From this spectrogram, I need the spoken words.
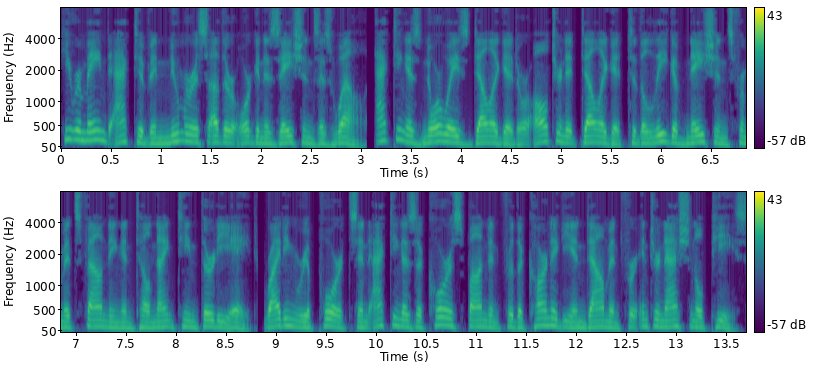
He remained active in numerous other organizations as well, acting as Norway's delegate or alternate delegate to the League of Nations from its founding until 1938, writing reports and acting as a correspondent for the Carnegie Endowment for International Peace,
